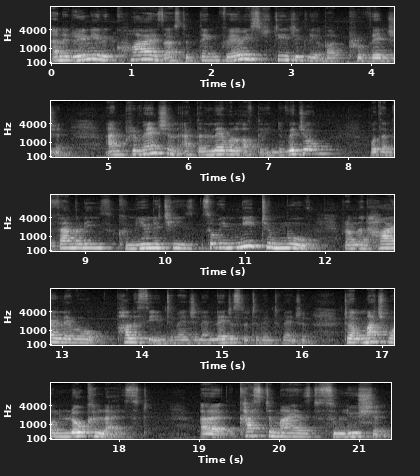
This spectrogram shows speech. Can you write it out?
and it really requires us to think very strategically about prevention. And prevention at the level of the individual, within families, communities. So, we need to move from that high level policy intervention and legislative intervention to a much more localized, uh, customized solution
